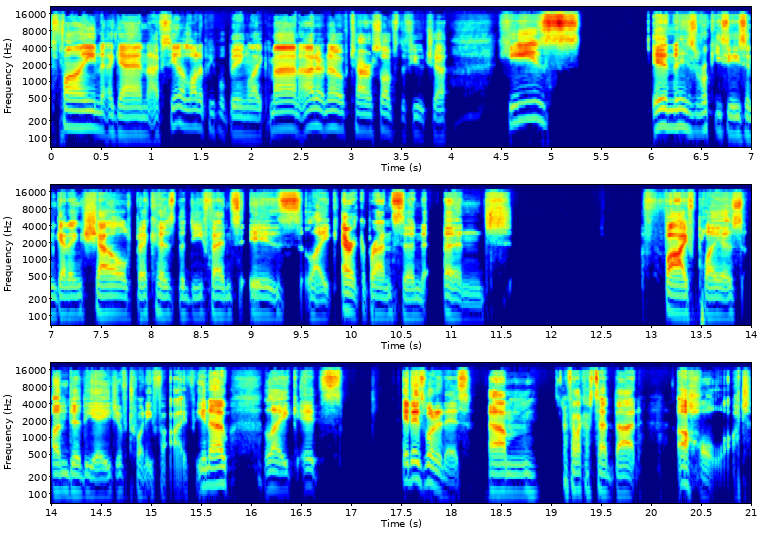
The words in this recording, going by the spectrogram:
fine. Again, I've seen a lot of people being like, "Man, I don't know if Tarasov's the future." He's in his rookie season getting shelled because the defense is like Eric Branson and five players under the age of 25 you know? Like it's it is what it is. Um i feel like i've said that a whole lot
